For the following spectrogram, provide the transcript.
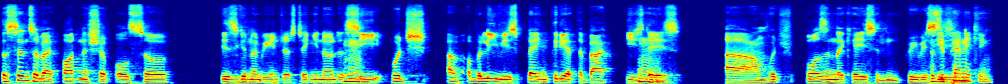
the centre back partnership also is going to be interesting. You know, to Mm. see which I, I believe he's playing three at the back these Mm. days, um, which wasn't the case in previous Is he panicking?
